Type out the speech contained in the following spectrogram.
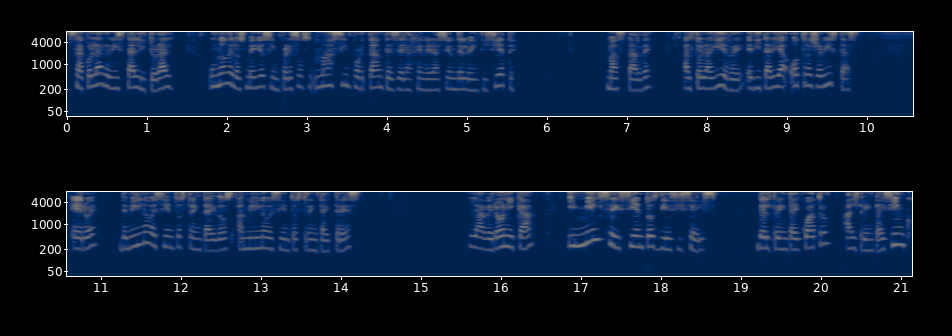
sacó la revista Litoral, uno de los medios impresos más importantes de la generación del 27. Más tarde, Altolaguirre editaría otras revistas: Héroe, de 1932 a 1933, La Verónica y 1616, del 34 al 35.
